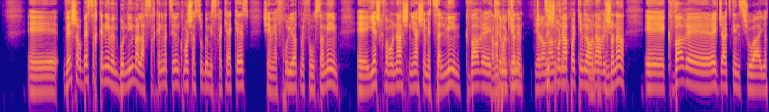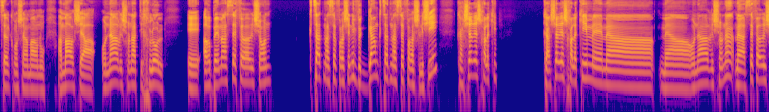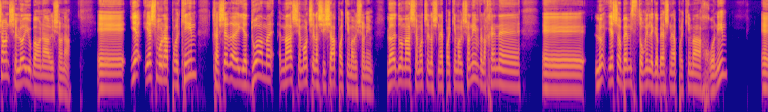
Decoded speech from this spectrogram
אה, ויש הרבה שחקנים, הם בונים על השחקנים הצעירים כמו שעשו במשחקי הכס, שהם יהפכו להיות מפורסמים. יש כבר עונה שנייה שמצלמים, כבר התחילו לצלם. זה שמונה פרקים לעונה הראשונה. Uh, כבר uh, רייף ג'אדקינס, שהוא היוצר, כמו שאמרנו, אמר שהעונה הראשונה תכלול uh, הרבה מהספר הראשון, קצת מהספר השני וגם קצת מהספר השלישי, כאשר יש חלקים... כאשר יש חלקים uh, מה, מהעונה הראשונה, מהספר הראשון, שלא יהיו בעונה הראשונה. Uh, יש שמונה פרקים, כאשר ידוע מה, השמות של השישה הפרקים הראשונים. לא ידוע מה השמות של השני הפרקים הראשונים, ולכן uh, לא, יש הרבה מסתורין לגבי השני הפרקים האחרונים. אני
